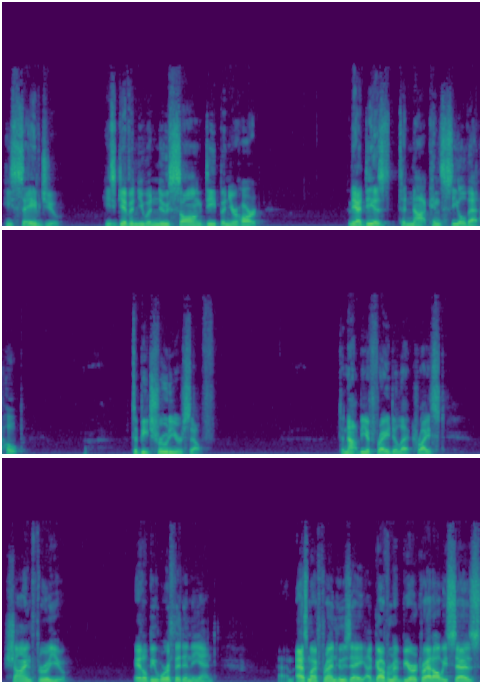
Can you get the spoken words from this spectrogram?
He's saved you, He's given you a new song deep in your heart. And the idea is to not conceal that hope, to be true to yourself, to not be afraid to let Christ shine through you. It'll be worth it in the end. Um, as my friend who's a, a government bureaucrat always says,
